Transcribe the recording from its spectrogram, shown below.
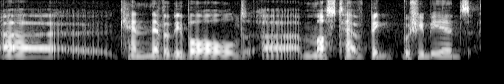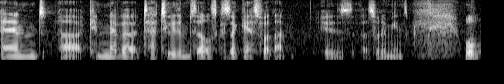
uh, can never be bald, uh, must have big bushy beards, and uh, can never tattoo themselves, because I guess what that is, that's what it means. Well,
